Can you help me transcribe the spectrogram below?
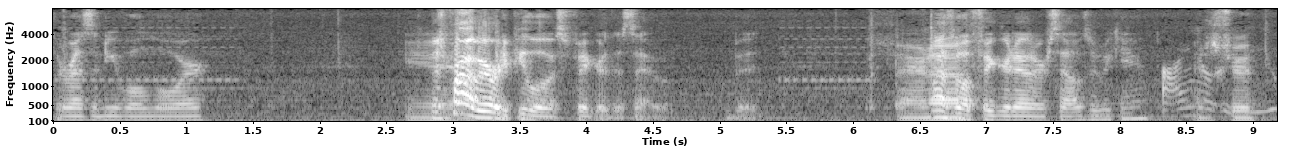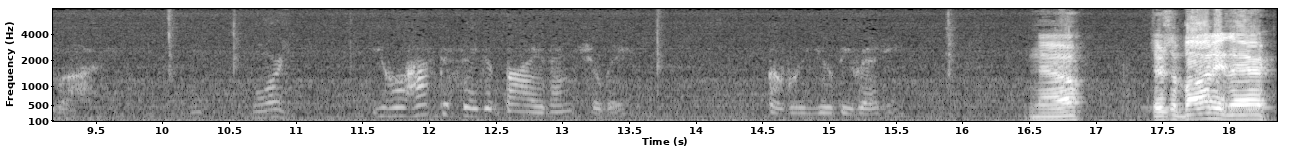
the Resident Evil lore. Yeah, There's probably already people who have figured this out, but fair might as well figure it out ourselves if we can. I know That's who true. you are. Who are you? You will have to say goodbye eventually. But will you be ready? No, there's a body there.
